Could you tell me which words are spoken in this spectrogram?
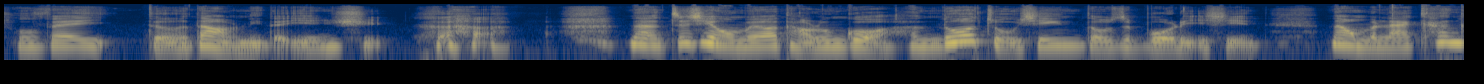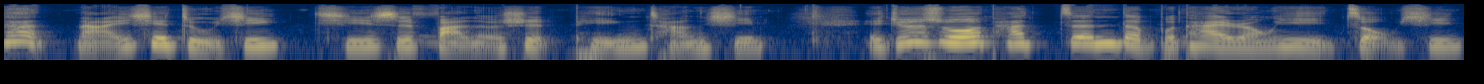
除非得到你的允许。那之前我们有讨论过，很多主星都是玻璃心。那我们来看看哪一些主星其实反而是平常心，也就是说，他真的不太容易走心，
